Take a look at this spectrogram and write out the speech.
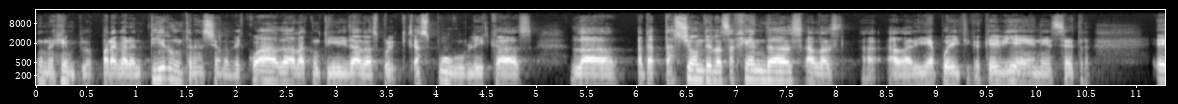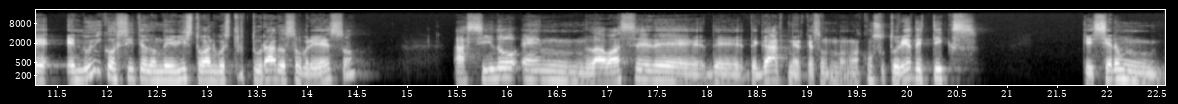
un ejemplo, para garantir una transición adecuada, la continuidad de las políticas públicas, la adaptación de las agendas a, las, a, la línea política que viene, etc. Eh, el único sitio donde he visto algo estructurado sobre eso ha sido en la base de, de, Gartner, que es una consultoría de TICs, que hicieron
